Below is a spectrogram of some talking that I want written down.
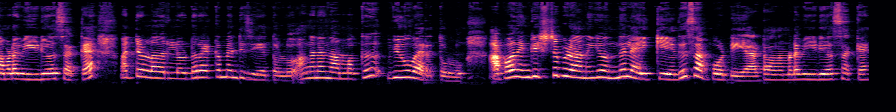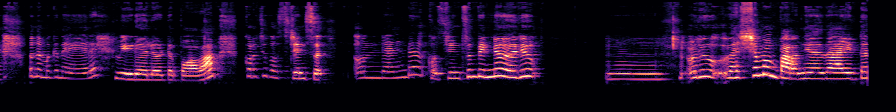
നമ്മുടെ വീഡിയോസൊക്കെ മറ്റുള്ളവരിലോട്ട് റെക്കമെൻഡ് ചെയ്യത്തുള്ളൂ. അങ്ങനെ നമുക്ക് വ്യൂ വരത്തുള്ളൂ. അപ്പോൾ നിങ്ങൾക്ക് ഇഷ്ടപ്പെടുകയാണെങ്കിൽ ഒന്ന് ലൈക്ക് ചെയ്ത് സപ്പോർട്ട് ചെയ്യുക കേട്ടോ നമ്മുടെ വീഡിയോസൊക്കെ. അപ്പോൾ നമുക്ക് നേരെ വീഡിയോയിലോട്ട് പോവാം. കുറച്ച് ക്വസ്റ്റ്യൻസ് രണ്ട് ക്വസ്റ്റ്യൻസും പിന്നെ ഒരു ഒരു വിഷമം പറഞ്ഞതായിട്ട്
